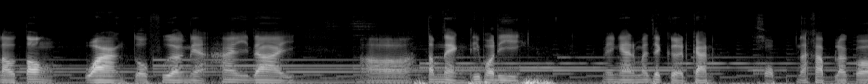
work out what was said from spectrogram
เราต้องวางตัวเฟืองเนี่ยให้ได้อ่อตำแหน่งที่พอดี ไม่งั้นมันจะเกิดการขบนะครับ แล้วก็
